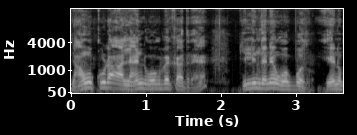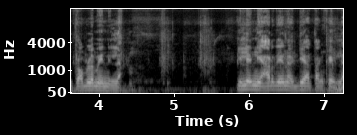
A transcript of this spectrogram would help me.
ನಾವು ಕೂಡ ಆ ಲ್ಯಾಂಡ್ ಹೋಗಬೇಕಾದ್ರೆ ಇಲ್ಲಿಂದನೇ ಹೋಗ್ಬೋದು. ಏನು ಪ್ರಾಬ್ಲಮ್ ಏನಿಲ್ಲ. ಇಲ್ಲೇನು ಯಾರ್ದೇನು ಅಡ್ಡಿ ಆತಂಕ ಇಲ್ಲ.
